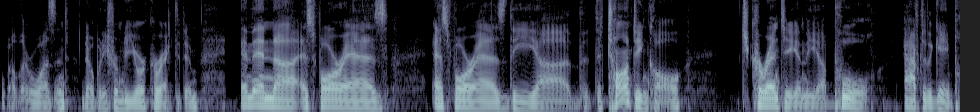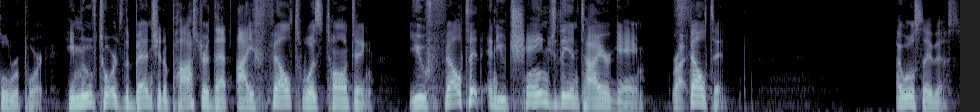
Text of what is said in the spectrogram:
Well, there wasn't. Nobody from New York corrected him. And then uh, as far as as far as the uh, the, the taunting call, to Corrente in the uh, pool after the game pool report, he moved towards the bench in a posture that I felt was taunting. You felt it, and you changed the entire game. Right. Felt it. I will say this,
